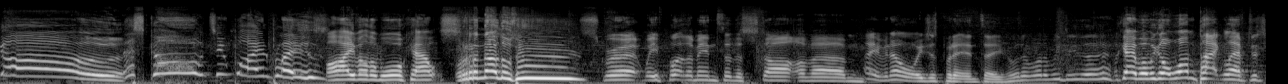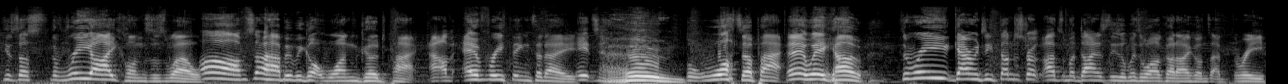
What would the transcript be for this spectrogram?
go. Let's go. Two Bayern players. Five other walkouts. Ronaldo's. Screw it. We've put them into the start of, um, I don't even know what we just put it into. What, what did we do there? Okay, well, we got one pack left, which gives us three icons as well. Oh, I'm so happy we got one good pack. Out of everything today, it's Hoon. But what a pack. There we go. Three guaranteed Thunderstruck Ultimate Dynasties or Winter Wildcard icons and three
